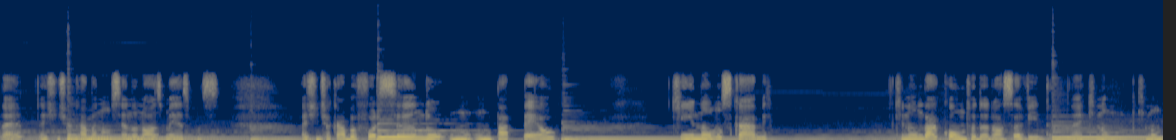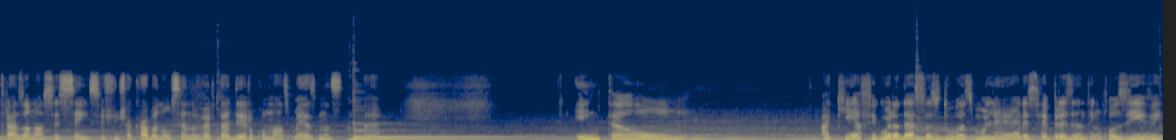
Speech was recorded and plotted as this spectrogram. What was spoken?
né? A gente acaba não sendo nós mesmos. A gente acaba forçando um, um papel que não nos cabe, que não dá conta da nossa vida, né? Que não, que não traz a nossa essência. A gente acaba não sendo verdadeiro com nós mesmas, né? Então, aqui a figura dessas duas mulheres representa inclusive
